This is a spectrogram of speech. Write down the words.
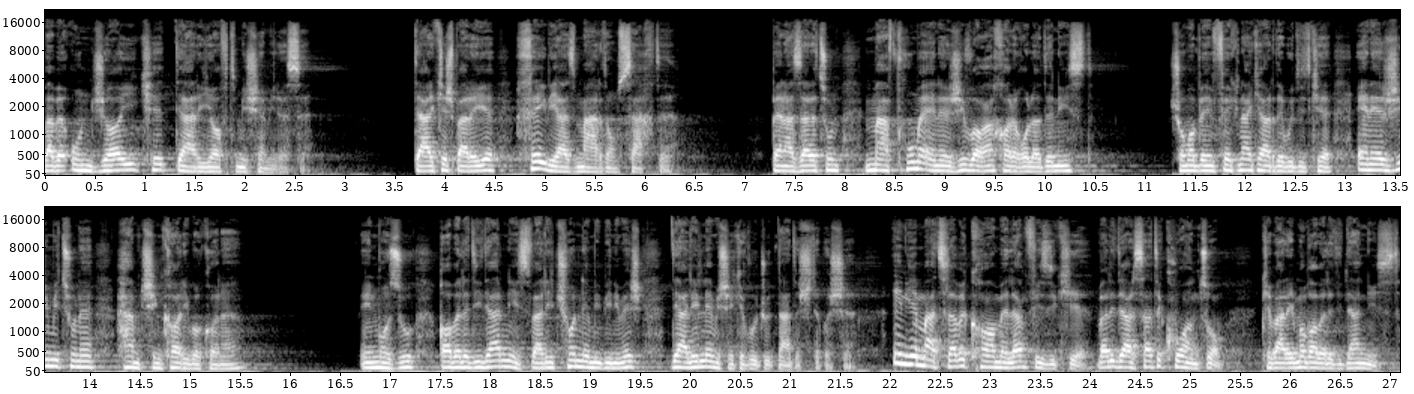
و به اون جایی که دریافت میشه می‌رسه. درکش برای خیلی از مردم سخته. به نظرتون مفهوم انرژی واقعا خارق‌العاده نیست؟ شما به این فکر نکرده بودید که انرژی می‌تونه همچین کاری بکنه؟ این موضوع قابل دیدن نیست ولی چون نمیبینیمش دلیل نمیشه که وجود نداشته باشه. این یه مطلب کاملا فیزیکیه ولی در سطح کوانتوم. که برای ما قابل دیدن نیست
